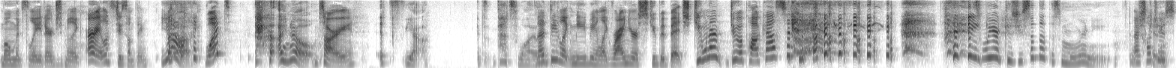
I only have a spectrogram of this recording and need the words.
moments later just be like, "All right, let's do something." yeah, Like what? I know. I'm sorry. It's, yeah. It's, that's wild. That'd be like me being like, "Ryann, you're a stupid bitch. Do you want to do a podcast today?" it's weird because you said that this morning. I'm I called you. kidding. a s-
